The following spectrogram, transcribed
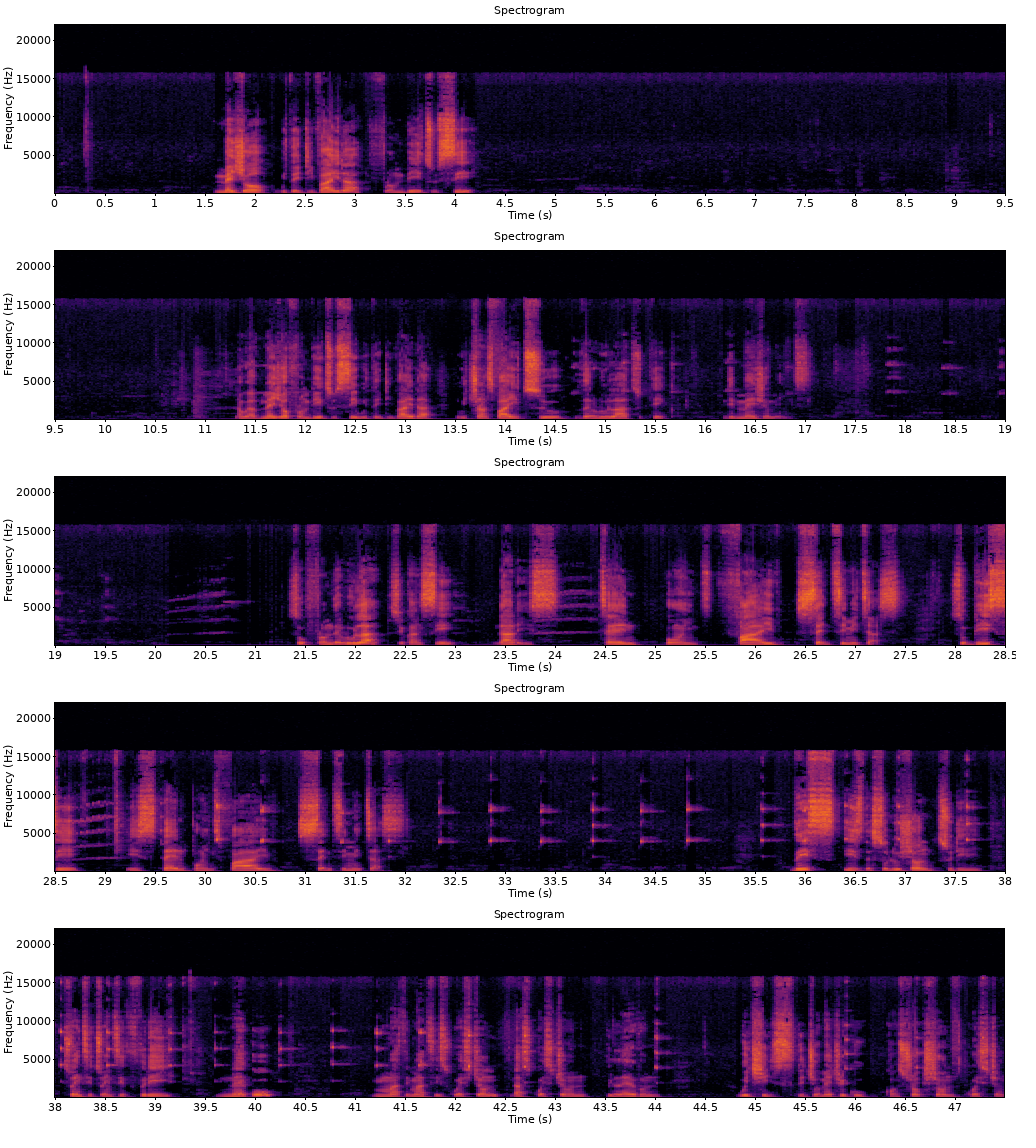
Measure with a divider from B to C. Now we have measured from B to C with a divider. We transfer it to the ruler to take the measurements. So from the ruler, as you can see, that is 10.5 centimeters. So BC is 10.5 centimeters. This is the solution to the 2023 NECO mathematics question. That's question 11, which is the geometrical construction question.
